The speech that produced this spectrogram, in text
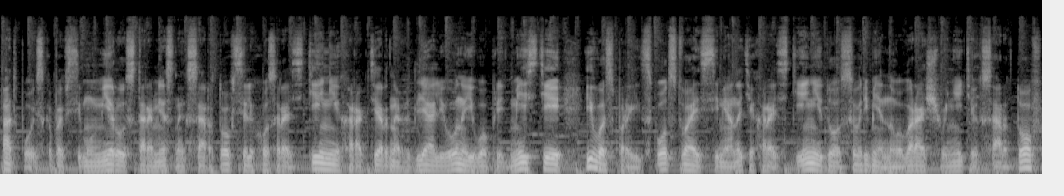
от поиска по всему миру староместных сортов сельхозрастений растений, характерных для Леона его предместий, и воспроизводства семян этих растений до современного выращивания этих сортов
